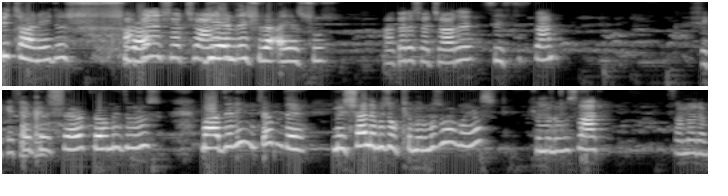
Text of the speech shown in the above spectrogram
bir taneyi de şura. Arkadaşlar Çağrı. Diğerini de şura Ayasus. Arkadaşlar Çağrı sessizden. Şaka şaka. Arkadaşlar devam ediyoruz. Madene ineceğim de meşalemiz o kömürümüz var mı Ayaz? Kömürümüz var. Sanırım.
